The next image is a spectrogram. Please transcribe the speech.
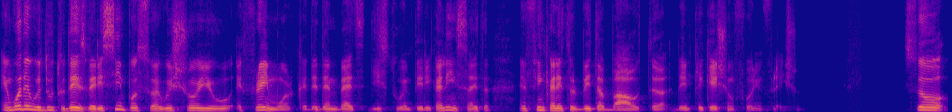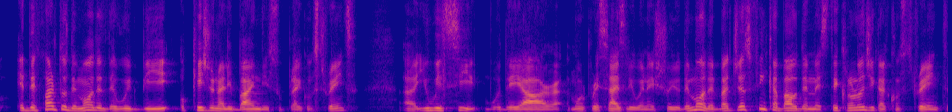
And what I will do today is very simple. So I will show you a framework that embeds these two empirical insights and think a little bit about uh, the implication for inflation. So at the heart of the model, there will be occasionally binding supply constraints. Uh, you will see what they are more precisely when I show you the model, but just think about them as technological constraints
